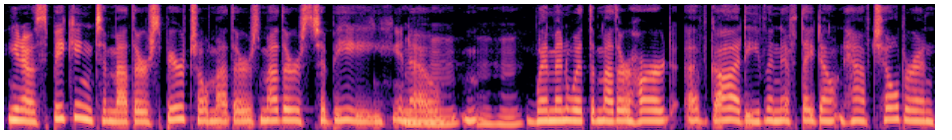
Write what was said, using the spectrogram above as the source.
you know, speaking to mothers, spiritual mothers, mothers to be, you know, mm-hmm, mm-hmm. women with the mother heart of God, even if they don't have children,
